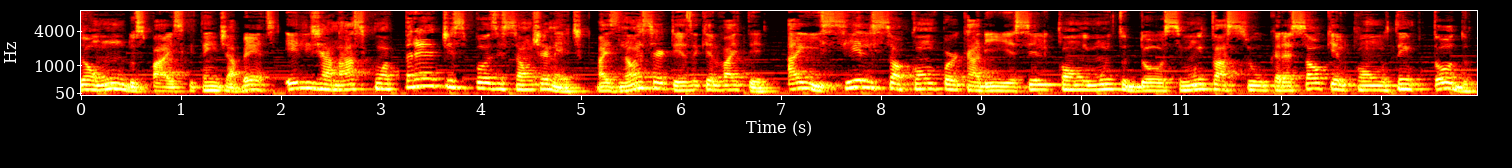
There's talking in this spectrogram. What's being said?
ou um dos pais que tem diabetes, ele já nasce com uma predisposição genética, mas não é certeza que ele vai ter. Aí, se ele só come porcaria, se ele come muito doce, muito açúcar, é só o que ele come o tempo todo,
